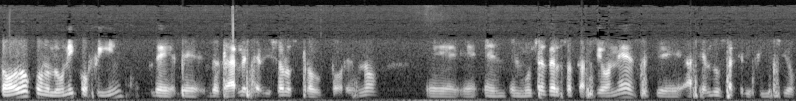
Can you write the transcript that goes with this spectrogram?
Todo con el único fin de, de, darle servicio a los productores, ¿no? Eh, en, muchas de las ocasiones eh, haciendo un sacrificio.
